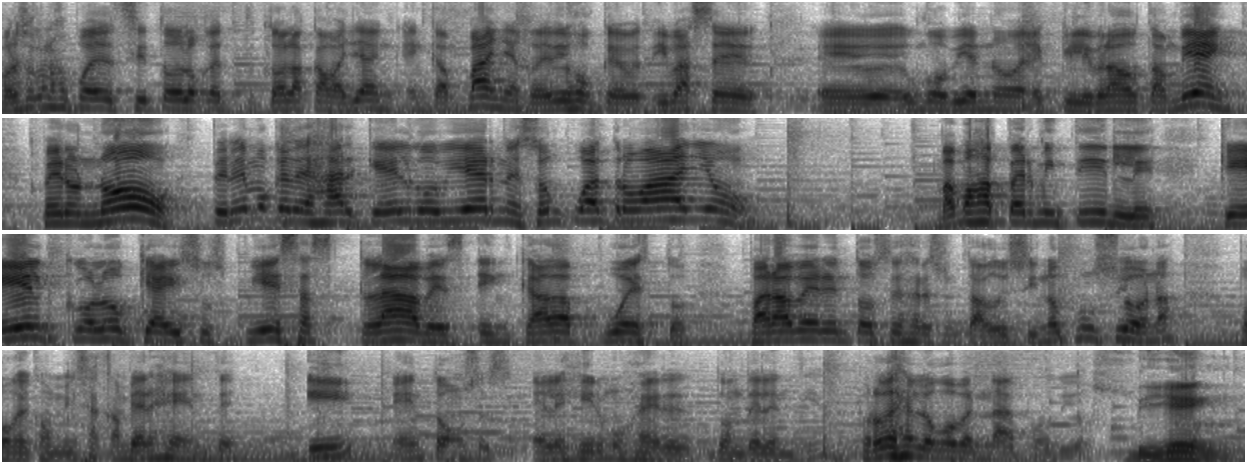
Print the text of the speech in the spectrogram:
Por eso que no se puede decir todo lo que toda la caballá en, en campaña, que dijo que iba a ser eh, un gobierno equilibrado también. Pero no, tenemos que dejar que él gobierne, son cuatro años. Vamos a permitirle que él coloque ahí sus piezas claves en cada puesto para ver entonces el resultado. Y si no funciona, porque comienza a cambiar gente y entonces elegir mujeres donde él entienda. Pero déjenlo gobernar, por Dios. Bien.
